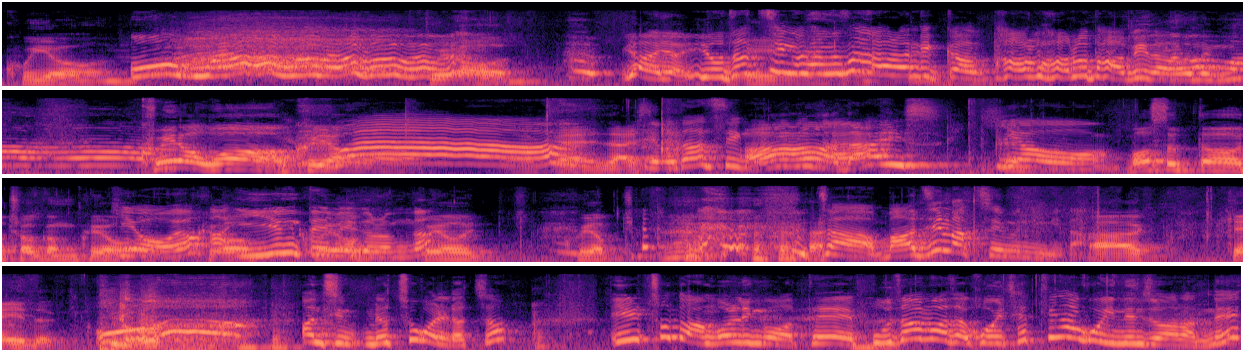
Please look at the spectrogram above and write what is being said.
구연 오 뭐야 뭐야 뭐야 뭐야 구연 야야 여자친구 상상하라니까 바로 바로 답이 나오는 거. 귀여워 귀여워 와 오케이 nice 여자친구 아. nice 귀여워 모습도 조금 귀여워 귀여워요? 아, 이응 때문에 그런가? 귀여 귀엽죠 자 마지막 질문입니다 아 개이득 오! 아니 지금 몇 초 걸렸죠? 1초도 안 걸린 것 같아 보자마자 거의 채팅하고 있는 줄 알았네?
